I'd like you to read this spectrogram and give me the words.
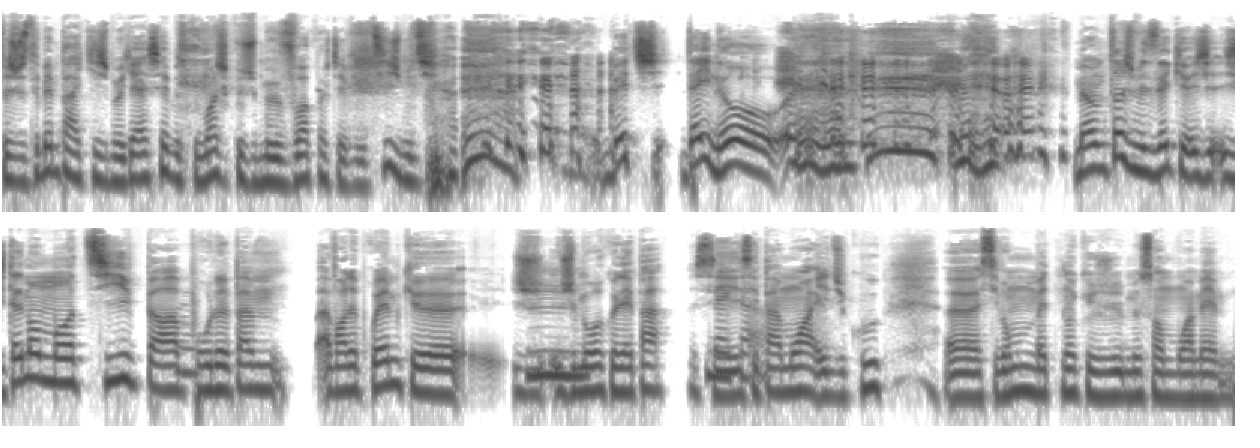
je sais même pas à qui je me cachais parce que moi, je, je me vois quand j'étais petit, je me dis, bitch, they know. mais, en même temps, je me disais que j'ai tellement menti par, pour ne pas avoir de problème que je, mm. je me reconnais pas. C'est, c'est pas moi. Et du coup, euh, c'est vraiment maintenant que je me sens moi-même.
